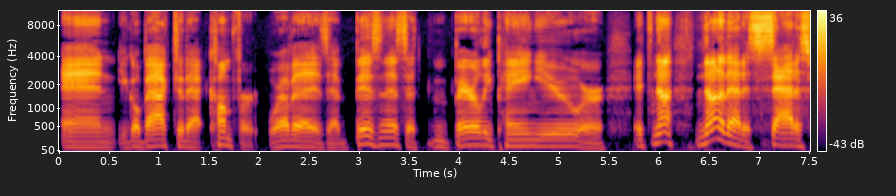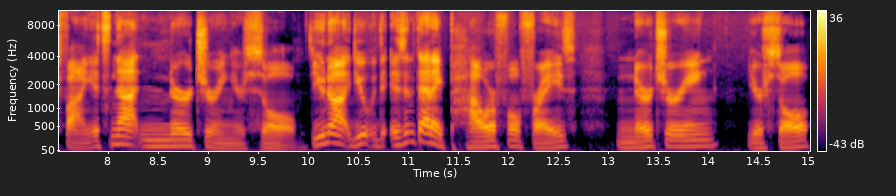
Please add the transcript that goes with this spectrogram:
And you go back to that comfort, wherever that is, that business that's barely paying you, or it's not, none of that is satisfying. It's not nurturing your soul. Do you know, do you, isn't that a powerful phrase? Nurturing your soul.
